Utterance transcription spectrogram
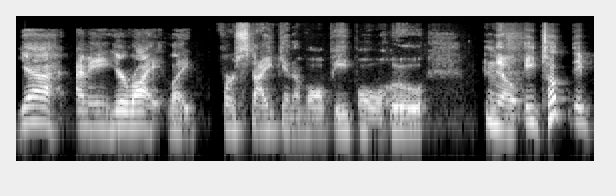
Yeah, I mean, you're right. Like for Steichen of all people who, you know, he took it,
